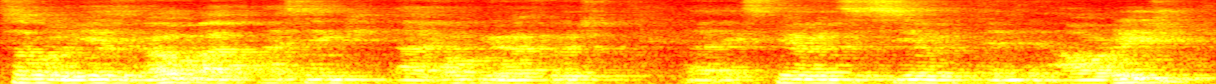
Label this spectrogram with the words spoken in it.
several years ago, but I think I hope you have good uh, experiences here in, in, our region.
